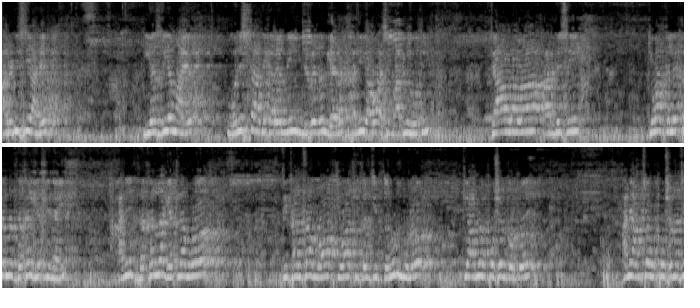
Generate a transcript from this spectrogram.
आर डी सी आहेत एसडीएम डी एम आहेत वरिष्ठ अधिकाऱ्यांनी निवेदन घ्यायला खाली यावं अशी मागणी होती. त्यावेळेला आर डी सी किंवा कलेक्टरनं दखल घेतली नाही. आणि दखल न घेतल्यामुळं तिथलचा मॉब किंवा तिथलची तरुण मुलं की आम्ही उपोषण करतोय आणि आमच्या उपोषणाची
